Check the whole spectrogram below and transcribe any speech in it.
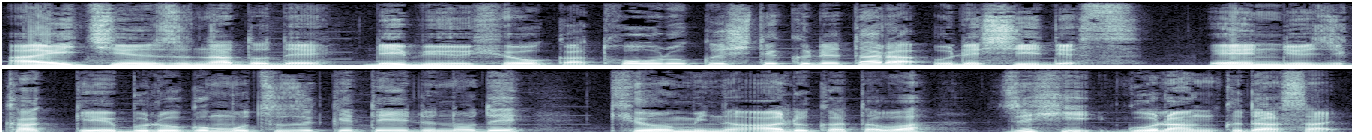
iTunes などでレビュー、評価、登録してくれたら嬉しいです。遠流寺各系ブログも続けているので、興味のある方はぜひご覧ください。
